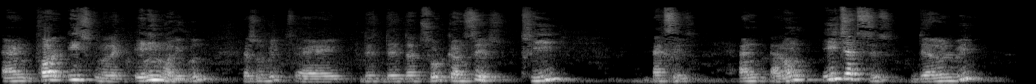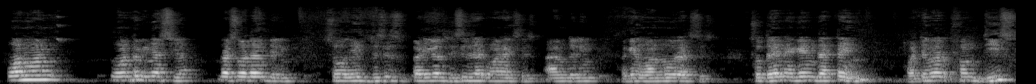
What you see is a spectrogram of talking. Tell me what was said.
and for each like any molecule there should be uh, that, that should consist three axes and along each axis there will be one one one of inertia. That's what I'm telling. So if this is particle this is at one axis. I'm telling again one more axis. So then again that time whatever from this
